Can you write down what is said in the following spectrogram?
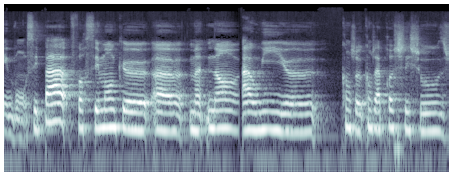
Et bon, c'est pas forcément que euh, maintenant, ah oui, quand j'approche les choses,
